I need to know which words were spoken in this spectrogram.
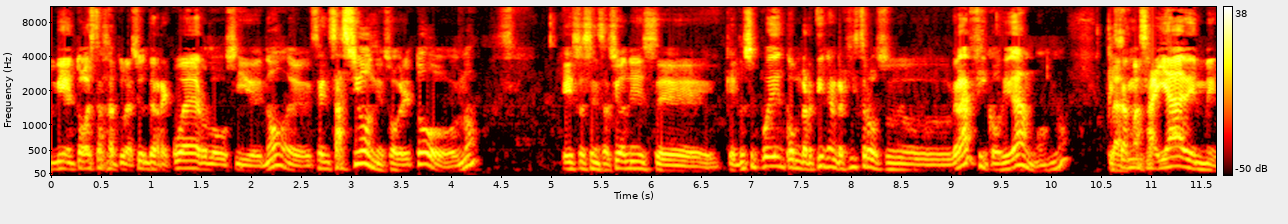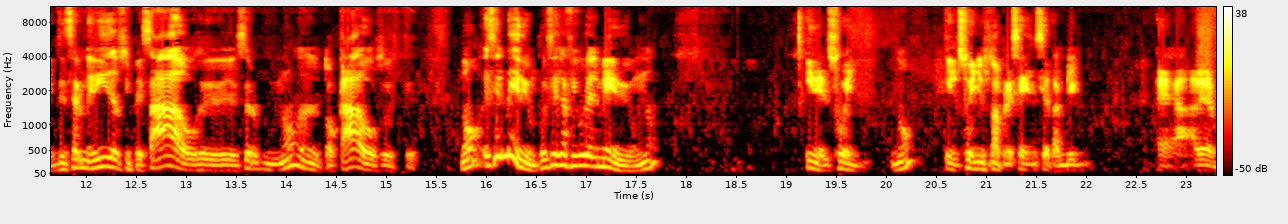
viene toda esta saturación de recuerdos y de, ¿no? sensaciones, sobre todo, ¿no? esas sensaciones eh, que no se pueden convertir en registros uh, gráficos, digamos, ¿no? Que Claro. están más allá de, ser medidos y pesados, de, de ser ¿no? tocados, este, ¿no? Es el medium, pues es la figura del medium, ¿no? Y del sueño, ¿no? El sueño es una presencia también, eh, a ver,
